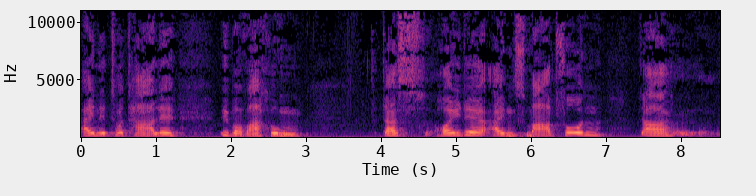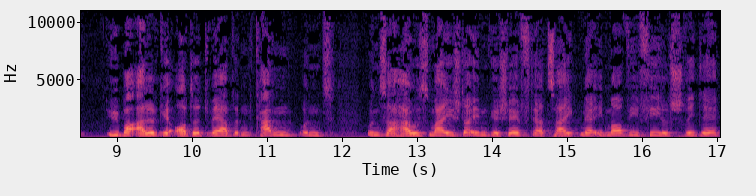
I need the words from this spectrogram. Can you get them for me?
eine totale Überwachung. Dass heute ein Smartphone da überall geortet werden kann und unser Hausmeister im Geschäft, er zeigt mir immer, wie viele Schritte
